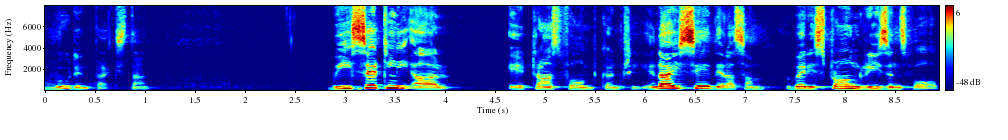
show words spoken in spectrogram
mood in Pakistan. We certainly are a transformed country. And I say there are some very strong reasons for,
